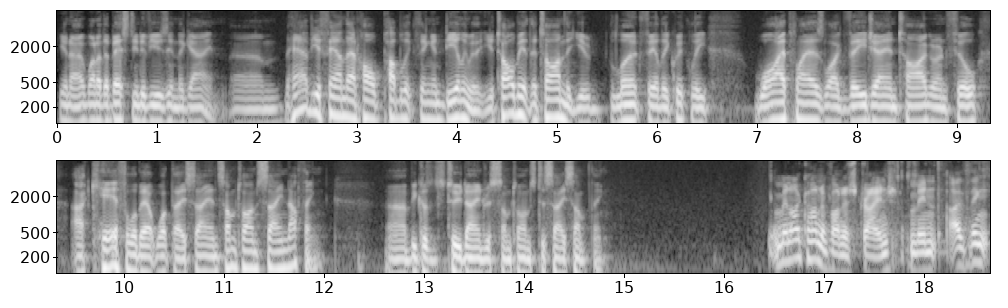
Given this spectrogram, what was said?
you know, one of the best interviews in the game. Um, how have you found that whole public thing and dealing with it? You told me at the time that you learnt fairly quickly why players like VJ and Tiger and Phil are careful about what they say and sometimes say nothing uh, because it's too dangerous sometimes to say something. I mean, I kind of find it strange. I mean, I think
